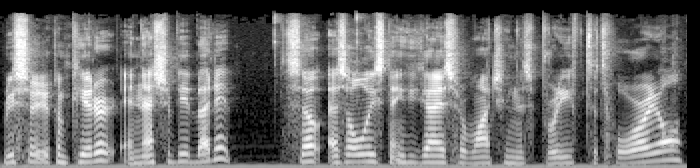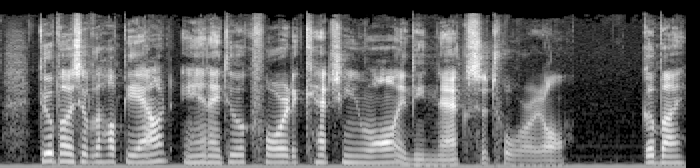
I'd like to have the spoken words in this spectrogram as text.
restart your computer and that should be about it. So as always, thank you guys for watching this brief tutorial. Do hope I was able to help you out and I do look forward to catching you all in the next tutorial. Goodbye.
